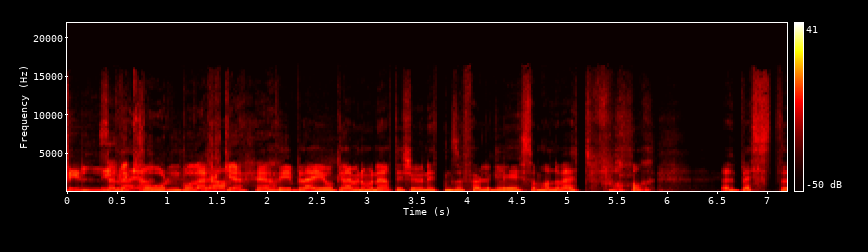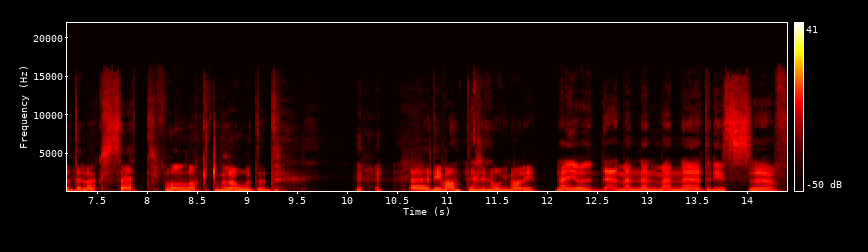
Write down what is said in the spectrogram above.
billig selve greie. kronen på verket. Ja. De ble jo Grammy-nominert i 2019, selvfølgelig, som alle vet, for eh, Best Deluxe-sett for Locked and Loaded. Eh, de vant ikke noen av de. Nei, men, men, men eh, til deres eh,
